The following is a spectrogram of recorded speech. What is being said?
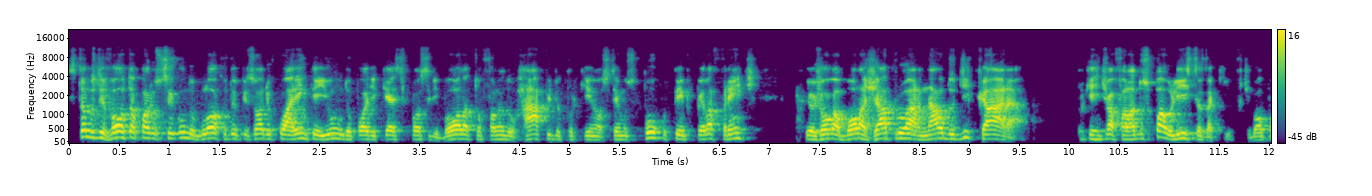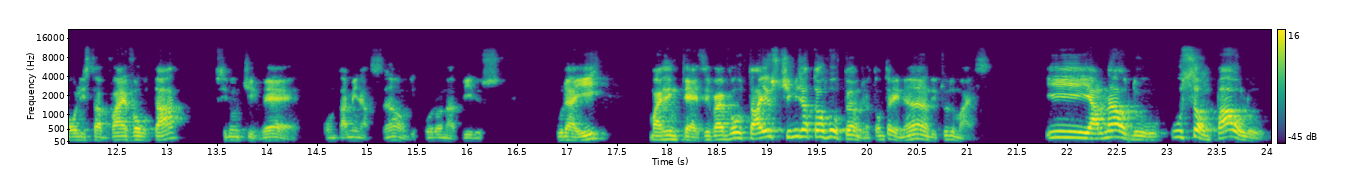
Estamos de volta para o segundo bloco do episódio 41 do podcast Posse de Bola. Estou falando rápido porque nós temos pouco tempo pela frente. Eu jogo a bola já para o Arnaldo de cara, porque a gente vai falar dos paulistas aqui. O futebol paulista vai voltar, se não tiver contaminação de coronavírus por aí mas em tese vai voltar e os times já estão voltando, já estão treinando e tudo mais. E, Arnaldo, o São Paulo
